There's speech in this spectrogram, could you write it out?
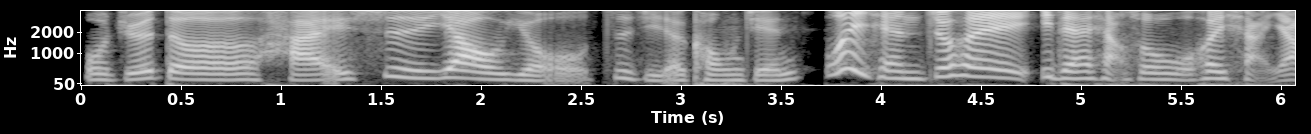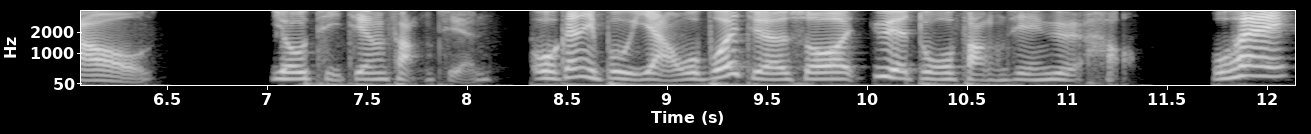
我觉得还是要有自己的空间。我以前就会一直在想说，我会想要有几间房间。我跟你不一样，我不会觉得说越多房间越好。我会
